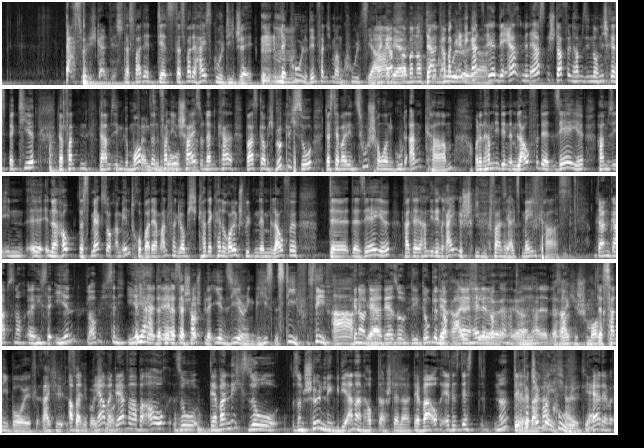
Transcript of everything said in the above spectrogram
Das würde ich gern wissen. Das war der, der, das war der Highschool-DJ. der coole, den fand ich immer am coolsten. Ja, Da gab es aber noch. Der, die- aber in den, ja. ganz, in, der er, in den ersten Staffeln haben sie ihn noch nicht respektiert. Da, fanden, da haben sie ihn gemobbt Fanden sie und fanden ihn doof, scheiße. ja. Und dann war es, glaube ich, wirklich so, dass der bei den Zuschauern gut ankam. Und dann haben die den im Laufe der Serie, haben sie ihn äh, in der Haupt... Das merkst du auch am Intro, war der am Anfang, glaube ich, hat er keine Rolle gespielt. Und im Laufe der, der Serie hat haben die den reingeschrieben quasi als Maincast. Dann gab es noch, äh, hieß der Ian, glaube ich, hieß der nicht Ian? Ja, der, der, nee, das ist der Schauspieler Ian Ziering. Wie hieß denn Steve? Steve. Ach, genau, ja. der, der so die dunkle der Locke, reiche, äh, helle Locke hatte. ja, Äh, der so. reiche Schmock. Der Sunny Boy. reiche Aber, Sunnyboy ja, aber der war aber auch so, der war nicht so, so ein Schönling wie die anderen Hauptdarsteller. Der war auch eher das, das ne? Der, ich war reich cool. halt. ja, ja, der war,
